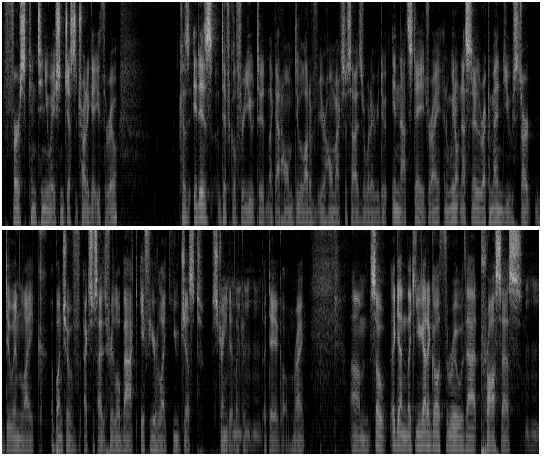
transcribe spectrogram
first continuation just to try to get you through. Because it is difficult for you to like at home do a lot of your home exercise or whatever you do in that stage, right? And we don't necessarily recommend you start doing like a bunch of exercises for your low back if you're like you just strained it like a, mm-hmm, a day ago, right? Um, so again, like you got to go through that process, mm-hmm.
